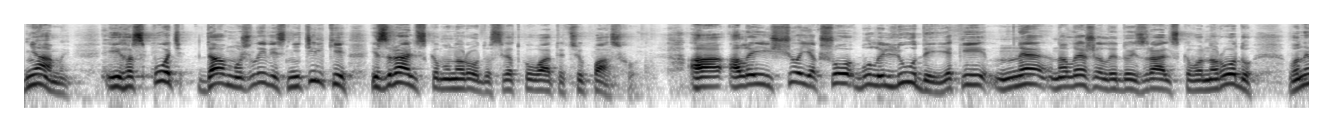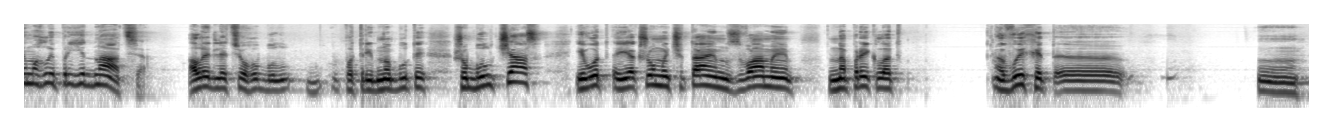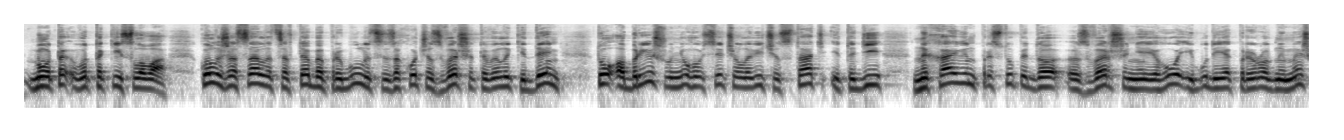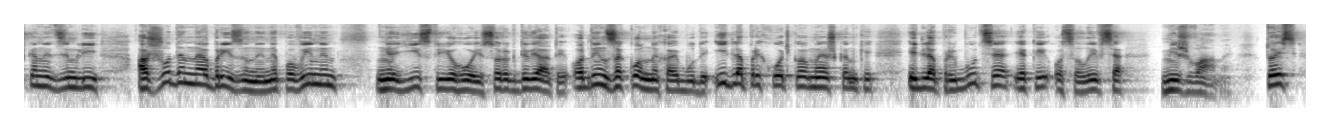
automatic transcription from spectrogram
днями. І Господь дав можливість не тільки ізраїльському народу святкувати цю Пасху, а, але і що, якщо були люди, які не належали до ізраїльського народу, вони могли приєднатися. Але для цього був, потрібно бути, щоб був час. І от якщо ми читаємо з вами, наприклад, вихід. Е, Ну, от, от такі слова. Коли ж оселиться в тебе прибулець і захоче звершити великий день, то обріж у нього всі чоловічі стать, і тоді нехай він приступить до звершення його і буде як природний мешканець землі, а жоден необрізаний не повинен їсти його. І 49-й. Один закон нехай буде і для приходького мешканки, і для прибутця, який оселився між вами. Тобто,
